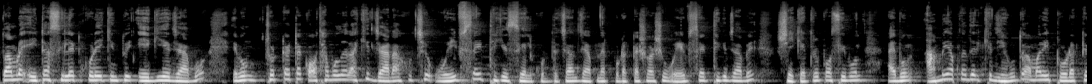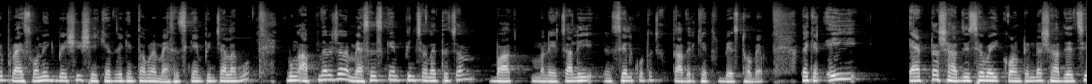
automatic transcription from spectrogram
তো আমরা এটা সিলেক্ট করেই কিন্তু এগিয়ে যাব এবং ছোট্ট একটা কথা বলে রাখি, যারা হচ্ছে ওয়েবসাইট থেকে সেল করতে চান, যে আপনার প্রোডাক্টটা সরাসরি ওয়েবসাইট থেকে যাবে, সেক্ষেত্রে পসিবল এবং আমি আপনাদেরকে, যেহেতু আমার এই প্রোডাক্টের প্রাইস অনেক বেশি সেই ক্ষেত্রে কিন্তু আমরা মেসেজ ক্যাম্পেইন চালাবো। এবং আপনারা যারা মেসেজ ক্যাম্পেইন চালাতে চান বা মানে চালিয়ে সেল করতে চান, তাদের ক্ষেত্রে বেস্ট হবে। দেখেন, এই অ্যাডটা সাজিয়েছে বা এই কন্টেন্টটা সাজিয়েছে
